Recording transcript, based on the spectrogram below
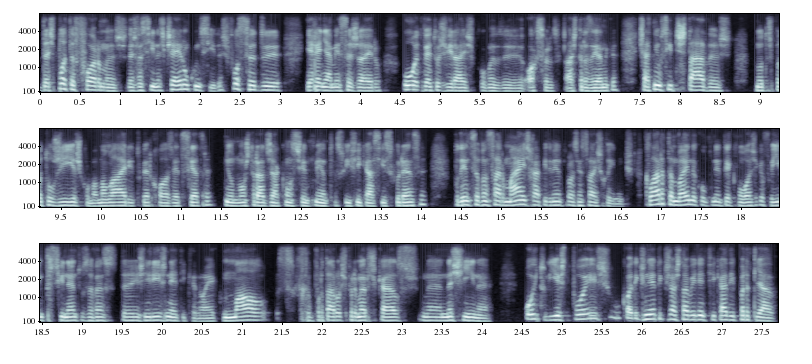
das plataformas das vacinas que já eram conhecidas, fosse a de RNA mensageiro ou a de vetores virais, como a de Oxford, AstraZeneca, já tinham sido testadas noutras patologias, como a malária, tuberculose, etc., tinham demonstrado já consistentemente a sua eficácia e segurança, podendo-se avançar mais rapidamente para os ensaios clínicos. Claro, também na componente tecnológica foi impressionante os avanços da engenharia genética, não é? Mal se reportaram os primeiros casos na, na China, Oito dias depois, o código genético já estava identificado e partilhado,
